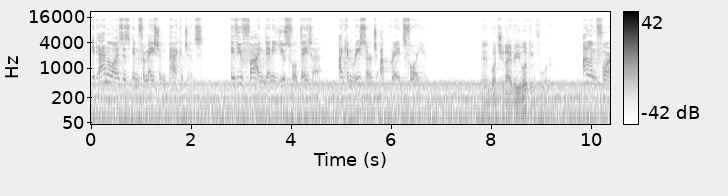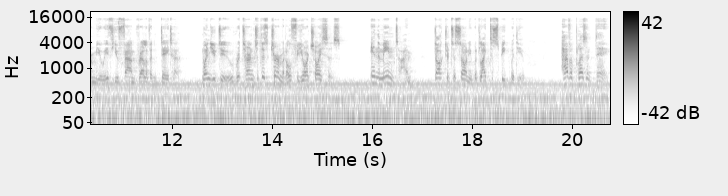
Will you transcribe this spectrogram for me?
It analyzes information packages. If you find any useful data, I can research upgrades for you. And what should I be looking for? I'll inform you if you've found relevant data. When you do, return to this terminal for your choices. In the meantime, Dr. T'Soni would like to speak with you. Have a pleasant day.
